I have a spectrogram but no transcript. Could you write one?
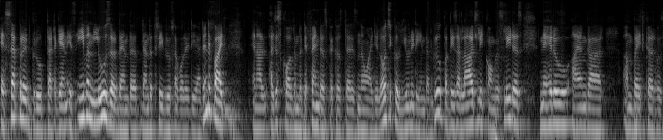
a separate group that again is even looser than the than the three groups I've already identified, and I'll, I'll just call them the defenders because there is no ideological unity in that group, but these are largely Congress leaders: Nehru, Iyengar, Ambedkar, who's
